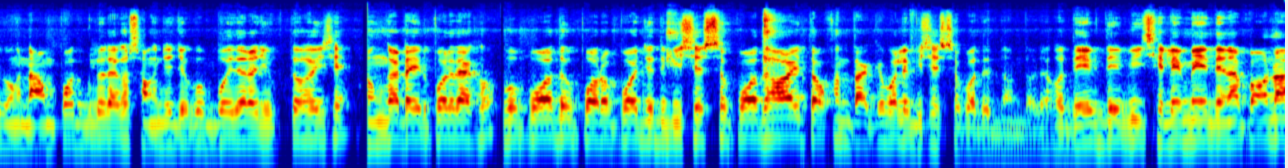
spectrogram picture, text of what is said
এবং নামপদগুলো দেখো সংযোজক অব্যয় দ্বারা যুক্ত হয়েছে। সংজ্ঞাটা এরপরে দেখো। উপপদ ও পরপদ যদি বিশেষ্য পদ হয়, তখন তাকে বলে বিশেষ্য পদের দ্বন্দ্ব। দেখো দেব দেবী ছেলে মেয়ে, দেনা পাওনা,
